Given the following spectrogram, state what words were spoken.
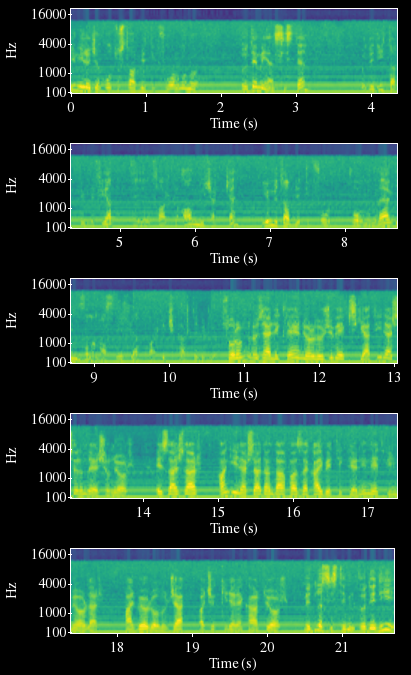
Bir ilacın 30 tabletlik formunu ödemeyen sistem ödediği takdirde fiyat e, farkı almayacakken 20 tabletlik for- formunu verdiğiniz zaman hastaya fiyat farkı çıkartabiliyor. Sorun özellikle nöroloji ve psikiyatri ilaçlarında yaşanıyor. Eczacılar hangi ilaçlardan daha fazla kaybettiklerini net bilmiyorlar. Hal böyle olunca açık giderek artıyor. Medula sistemin ödediği e,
